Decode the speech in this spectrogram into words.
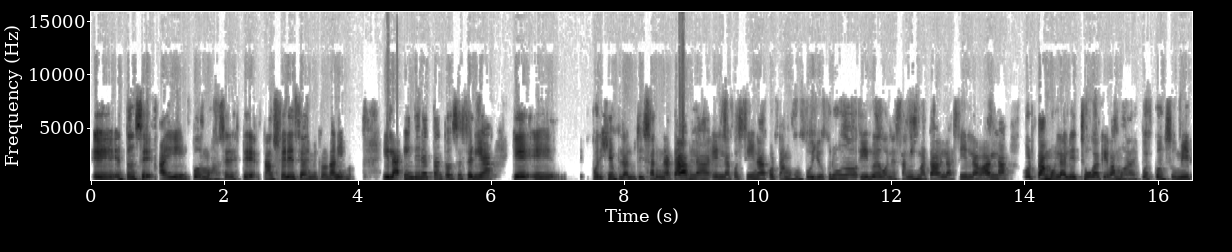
Eh, entonces ahí podemos hacer esta transferencia de microorganismos. Y la indirecta entonces sería que eh, por ejemplo, al utilizar una tabla en la cocina, cortamos un pollo crudo y luego en esa misma tabla, sin lavarla, cortamos la lechuga que vamos a después consumir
